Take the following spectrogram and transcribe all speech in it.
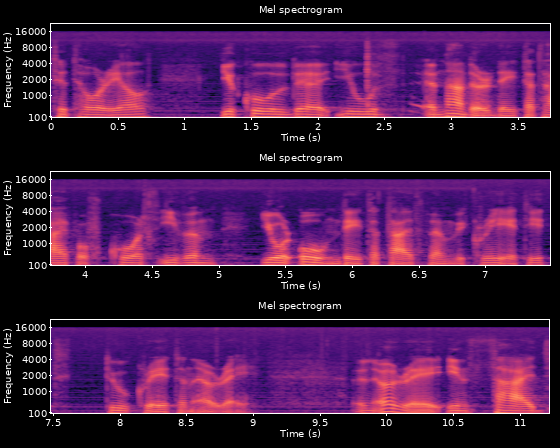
tutorial. You could uh, use another data type of course even your own data type when we create it to create an array. An array inside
